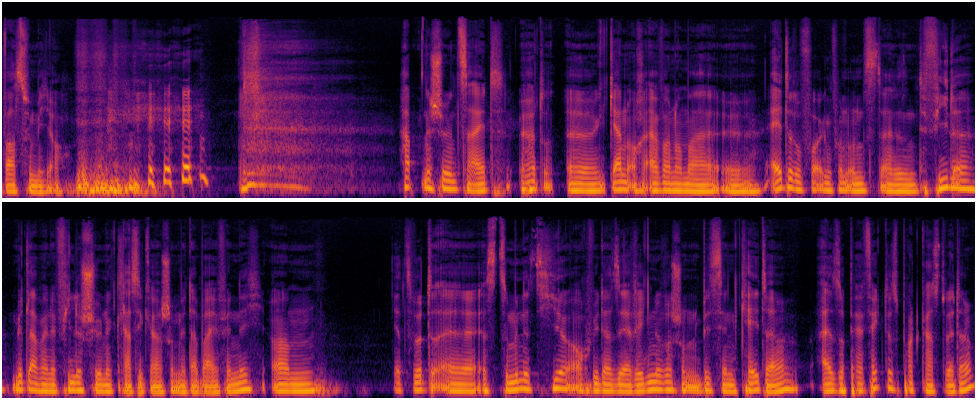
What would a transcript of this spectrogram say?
war es für mich auch. Habt eine schöne Zeit. Hört äh, gern auch einfach nochmal äh, ältere Folgen von uns. Da sind viele, mittlerweile viele schöne Klassiker schon mit dabei, finde ich. Ähm, jetzt wird äh, es zumindest hier auch wieder sehr regnerisch und ein bisschen kälter. Also perfektes Podcastwetter.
